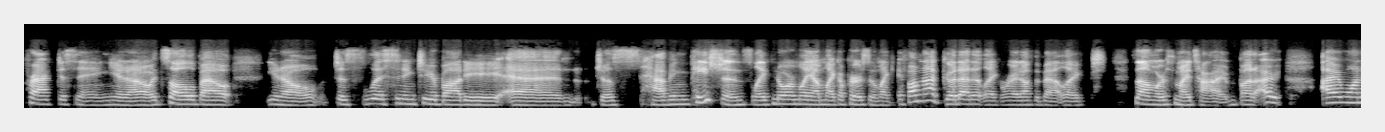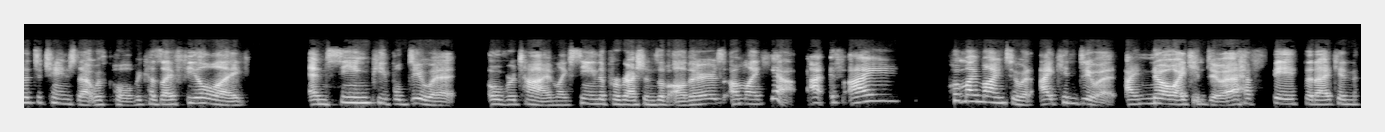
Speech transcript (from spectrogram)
practicing? You know, it's all about, you know, just listening to your body and just having patience. Like, normally I'm like a person, like, if I'm not good at it, like, right off the bat, like, it's not worth my time. But I, I wanted to change that with pole because I feel like, and seeing people do it over time, like seeing the progressions of others, I'm like, yeah, I, if I put my mind to it, I can do it. I know I can do it. I have faith that I can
